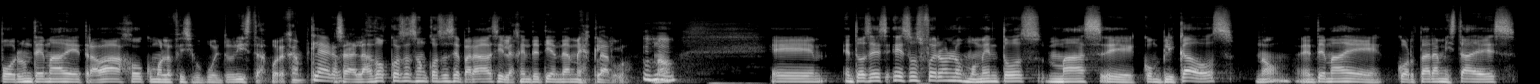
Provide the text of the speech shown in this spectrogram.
por un tema de trabajo como los fisicoculturistas, por ejemplo. Claro. O sea, las dos cosas son cosas separadas y la gente tiende a mezclarlo, ¿no? Eh, entonces, esos fueron los momentos más eh, complicados, ¿no? El tema de cortar amistades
